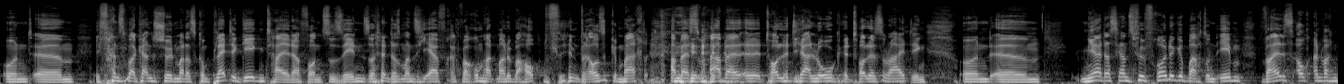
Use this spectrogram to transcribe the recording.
Und ähm, ich fand es mal ganz schön, mal das komplette Gegenteil davon zu sehen, sondern dass man sich eher fragt, warum hat man überhaupt einen Film draus gemacht? Aber es aber äh, tolle Dialoge, tolles Writing. Und ähm, mir hat das ganz viel Freude gebracht und eben, weil es auch einfach ein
